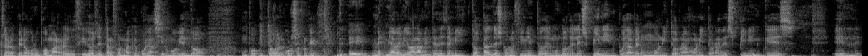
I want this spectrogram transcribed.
claro, pero grupos más reducidos de tal forma que puedas ir moviendo un poquito el curso, porque eh, me, ha venido a la mente desde mi total desconocimiento del mundo del spinning. Puede haber un monitor, una monitora de spinning que es el,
